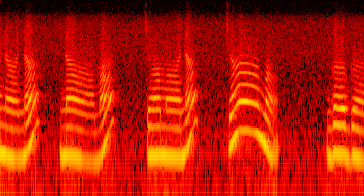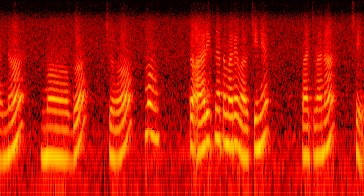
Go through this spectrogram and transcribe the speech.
ન ન ન મ જ મ ન જ મ ગ ગ ન મ ગ ચ મ તો રીતના તમારે વાંચીને વાંચવાના છે.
